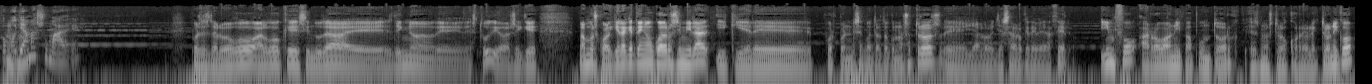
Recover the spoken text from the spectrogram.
como llama a su madre. Pues desde luego algo que sin duda es digno de, estudio, así que Vamos, cualquiera que tenga un cuadro similar y quiere pues ponerse en contacto con nosotros, eh, ya, lo, ya sabe lo que debe de hacer. Info.onipa.org es nuestro correo electrónico.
